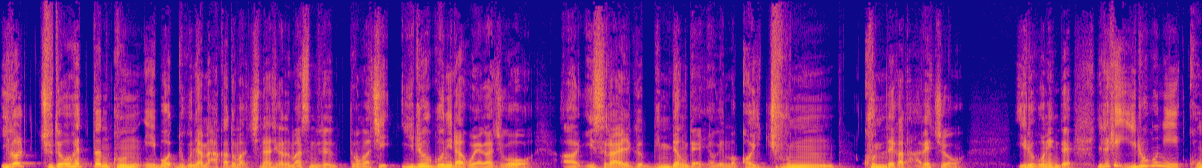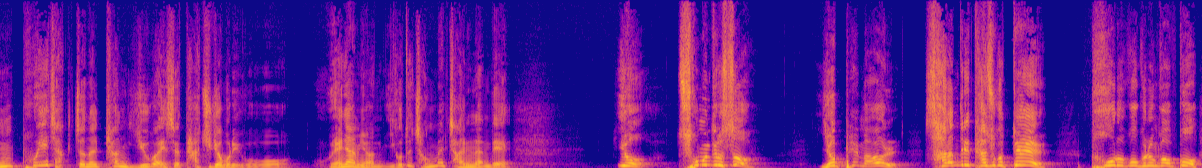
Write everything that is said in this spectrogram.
이걸 주도했던 군이 뭐 누구냐면 아까도 지난 시간에 말씀드렸던 것 같이 이르군이라고 해가지고 아, 이스라엘 그 민병대 여기는 뭐 거의 준 군대가 다 됐죠. 이르군인데 이렇게 이르군이 공포의 작전을 편 이유가 있어요. 다 죽여버리고 왜냐면 이것도 정말 잔인한데 야 소문 들었어 옆에 마을 사람들이 다 죽었대 포로고 그런 거 없고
